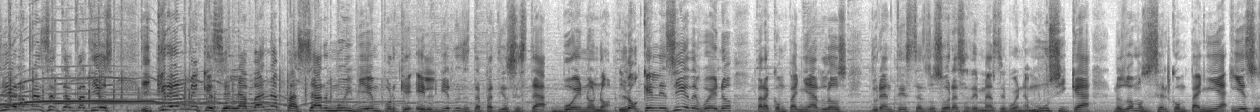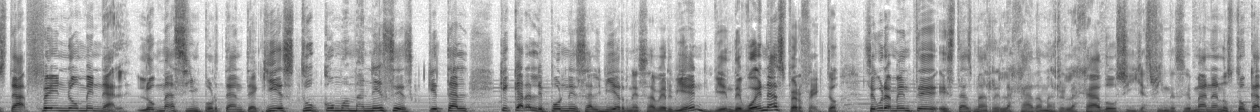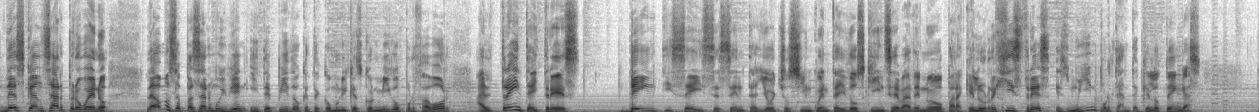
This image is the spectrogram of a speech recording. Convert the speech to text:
viernes de tapatíos. Y créanme que se la van a pasar muy bien porque el viernes de tapatíos está bueno, no. Lo que les sigue de bueno para acompañarlos durante estas dos horas, además de buena música, nos vamos a hacer compañía y eso está fenomenal. Lo más importante aquí es tú cómo amaneces, qué tal, qué cara le pones al viernes. A ver, bien, bien de buenas, perfecto. Seguramente estás más relajada, más relajado, si ya es fin de semana, nos toca descansar, pero bueno, la vamos a pasar muy bien y te pido que te comuniques conmigo, por favor, al 33 26 68 52 15 va de nuevo para que lo registres, es muy importante que lo tengas.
